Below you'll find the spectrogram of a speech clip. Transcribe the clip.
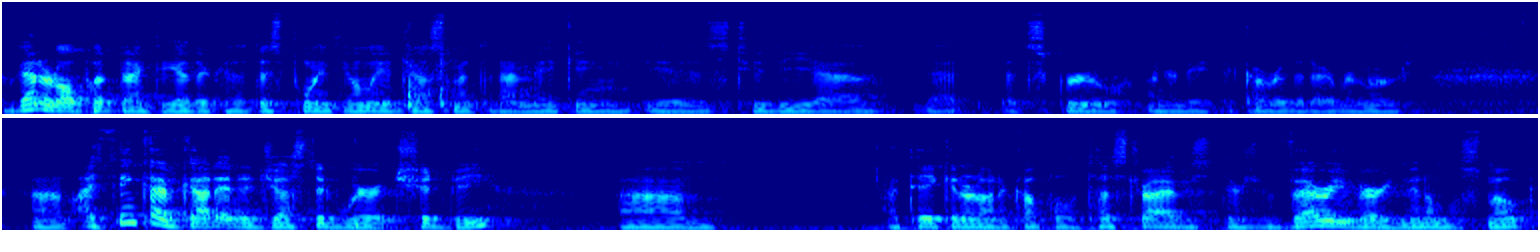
I've got it all put back together because at this point, the only adjustment that I'm making is to the uh, that, that screw underneath the cover that I removed. Um, I think I've got it adjusted where it should be. Um, I've taken it on a couple of test drives. There's very, very minimal smoke,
